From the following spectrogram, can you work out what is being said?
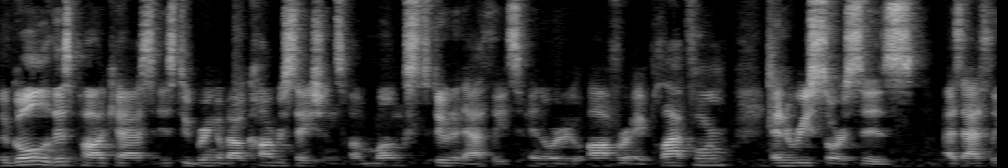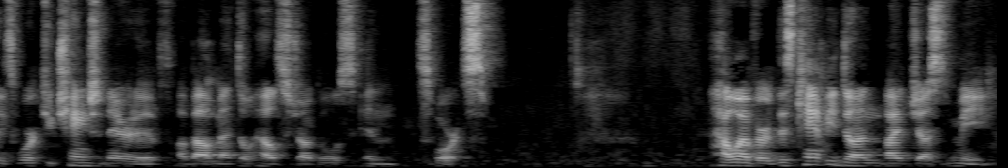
The goal of this podcast is to bring about conversations amongst student athletes in order to offer a platform and resources as athletes work to change the narrative about mental health struggles in sports. However, this can't be done by just me.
